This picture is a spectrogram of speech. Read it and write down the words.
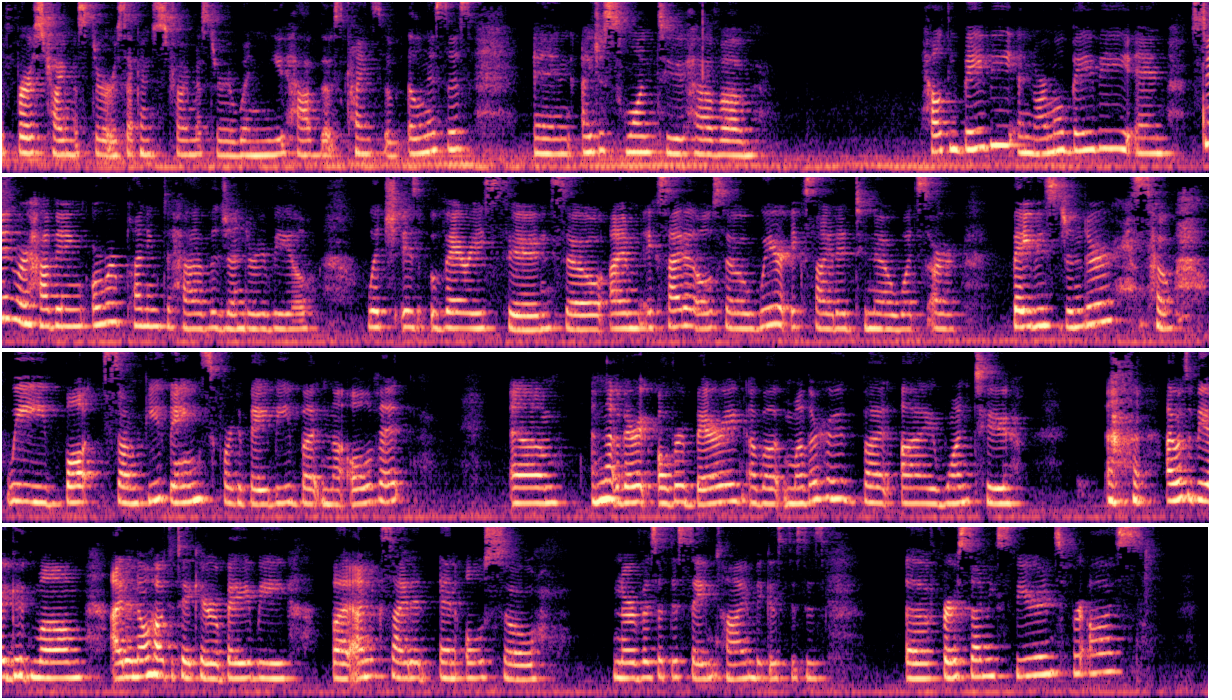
the first trimester or second trimester when you have those kinds of illnesses. And I just want to have a healthy baby and normal baby and soon we're having or we're planning to have a gender reveal which is very soon. So i'm excited also. We're excited to know what's our baby's gender. So we bought some few things for the baby but not all of it. Um i'm not very overbearing about motherhood but i want to I want to be a good mom. I don't know how to take care of baby, but I'm excited and also nervous at the same time because this is a first time experience for us.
